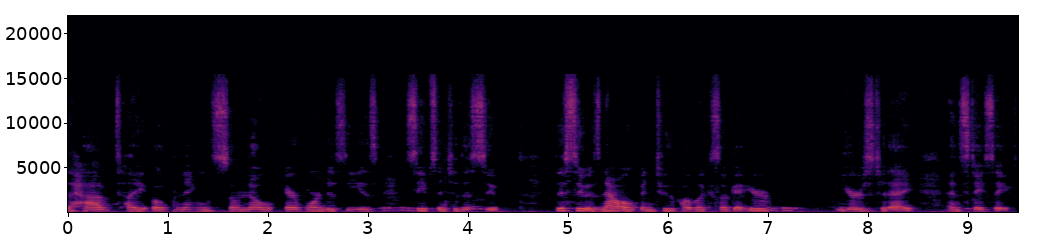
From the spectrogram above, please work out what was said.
to have tight openings so no airborne disease seeps into the suit. This suit is now open to the public, so get your yours today and stay safe.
